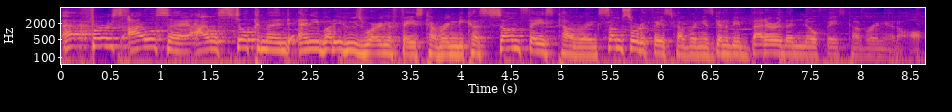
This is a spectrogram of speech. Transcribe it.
At first, I will say I will still commend anybody who's wearing a face covering because some face covering, some sort of face covering is going to be better than no face covering at all.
